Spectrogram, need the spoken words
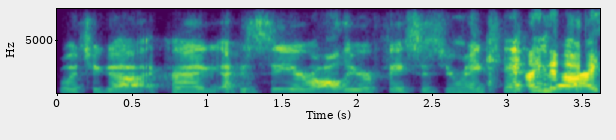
what you got, Craig? I can see your all of your faces you're making. I know. I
